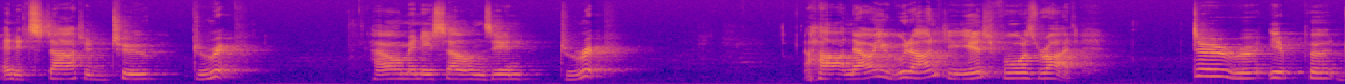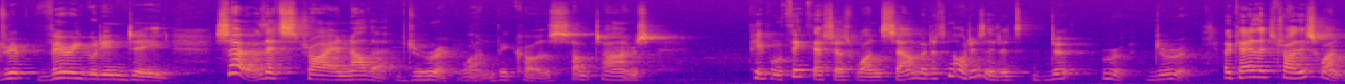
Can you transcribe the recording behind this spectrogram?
and it started to drip. How many sounds in drip? Ah, now you're good, aren't you? Yes, four's right. Drip, drip, very good indeed. So let's try another dr one because sometimes people think that's just one sound, but it's not, is it? It's dr, dr. Okay, let's try this one.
